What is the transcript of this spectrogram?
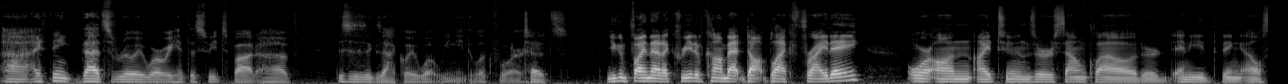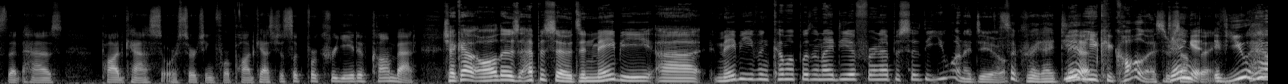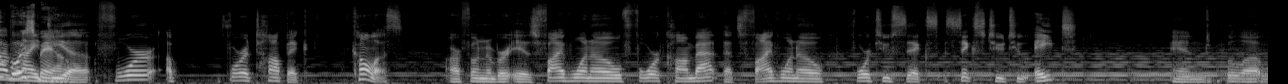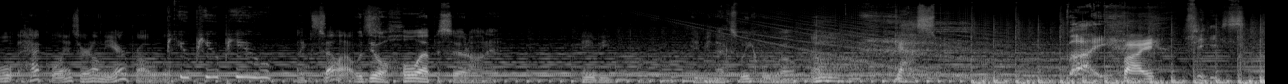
uh, I think that's really where we hit the sweet spot of this is exactly what we need to look for. Totes. You can find that at creativecombat.blackfriday or on iTunes or SoundCloud or anything else that has podcasts or searching for podcasts. Just look for Creative Combat. Check out all those episodes and maybe, uh, maybe even come up with an idea for an episode that you want to do. That's a great idea. Maybe you could call us or Dang something. it. If you Leave have an idea for a for a topic, call us. Our phone number is 510-4-COMBAT. That's 510-426-6228. And we'll, uh, we'll, heck, we'll answer it on the air probably. Pew pew pew. Like sellouts. We'll do a whole episode on it. Maybe. Maybe next week we will. Gasp. Bye. Bye. Jeez.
